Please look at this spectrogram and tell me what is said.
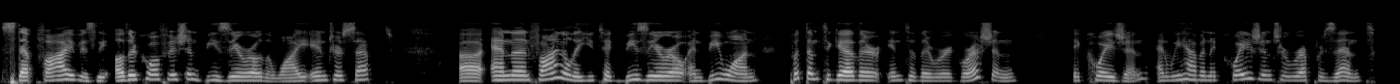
Step five is the other coefficient, B0, the y-intercept. Uh, and then finally, you take B0 and B1, put them together into the regression equation, and we have an equation to represent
